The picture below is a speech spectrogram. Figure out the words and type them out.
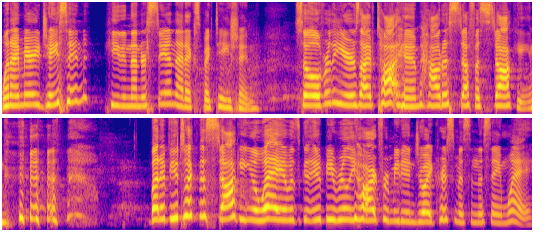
When I married Jason, he didn't understand that expectation. So over the years, I've taught him how to stuff a stocking. but if you took the stocking away, it was it'd be really hard for me to enjoy Christmas in the same way.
